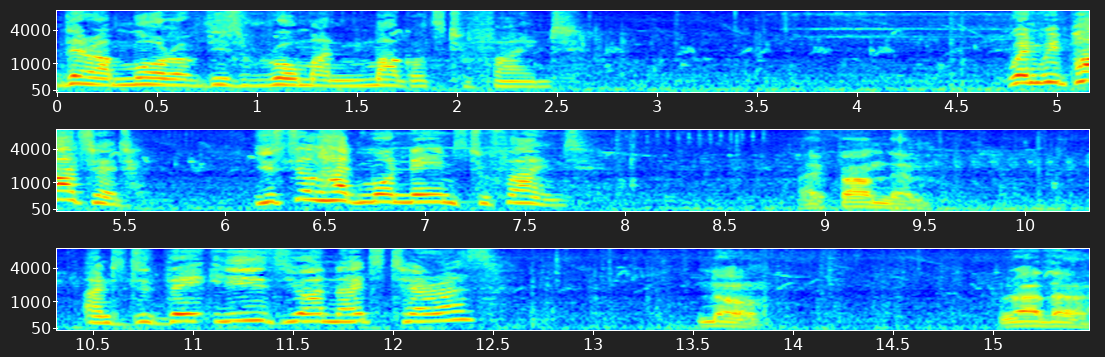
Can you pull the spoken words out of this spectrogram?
There are more of these Roman maggots to find. When we parted, you still had more names to find. I found them. And did they ease your night terrors? No. Rather,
